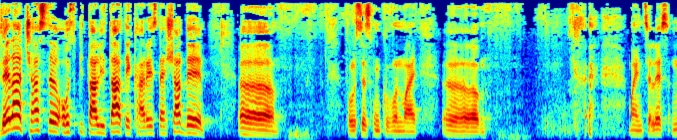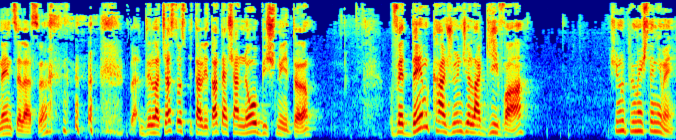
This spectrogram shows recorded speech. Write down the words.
de la această ospitalitate care este așa de, uh, folosesc un cuvânt mai, uh, mai înțeles, neînțeleasă, de la această ospitalitate așa neobișnuită, vedem că ajunge la Giva și nu-l primește nimeni.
